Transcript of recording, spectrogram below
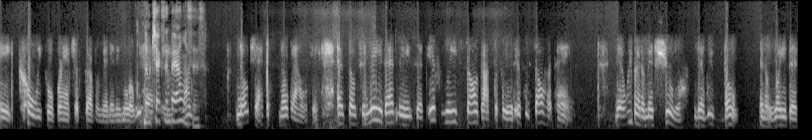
a co-equal branch of government anymore. We no checks and balances. One, no checks, no balances. And so to me, that means that if we saw Dr. Ford, if we saw her pain, then we better make sure that we vote in a way that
